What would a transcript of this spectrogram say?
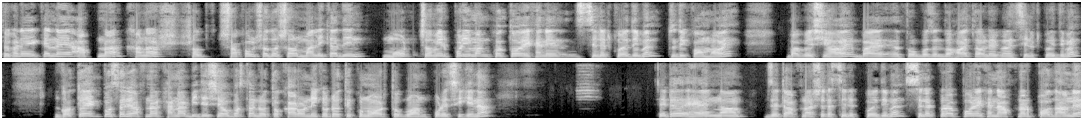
তো এখানে এখানে আপনার খানার সকল সদস্যর মালিকাধীন মোট জমির পরিমাণ কত এখানে সিলেক্ট করে দিবেন? যদি কম হয় বা বেশি হয় বা এত পর্যন্ত হয়, তাহলে এখানে সিলেক্ট করে দিবেন। গত এক বছরে আপনার খানা বিদেশে অবস্থানরত কারও নিকট হতে কোনো অর্থ গ্রহণ করেছে কিনা? এটা হ্যাঁ না, যেটা আপনার, সেটা সিলেক্ট করে দিবেন। সিলেক্ট করার পর এখানে আপনার প্রধানে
